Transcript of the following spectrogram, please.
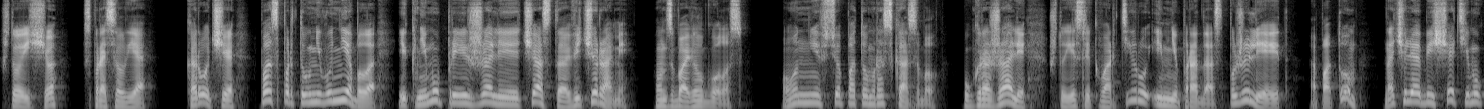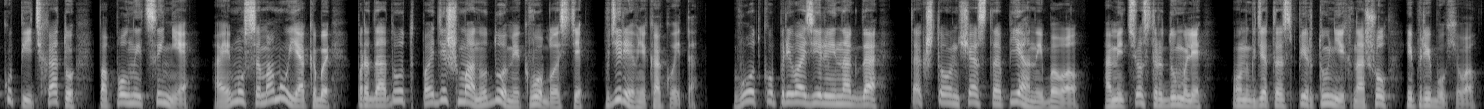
Что еще? Спросил я. Короче, паспорта у него не было, и к нему приезжали часто вечерами. Он сбавил голос. Он мне все потом рассказывал. Угрожали, что если квартиру им не продаст, пожалеет, а потом начали обещать ему купить хату по полной цене, а ему самому якобы продадут по дешману домик в области, в деревне какой-то. Водку привозили иногда, так что он часто пьяный бывал, а медсестры думали, он где-то спирт у них нашел и прибухивал.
